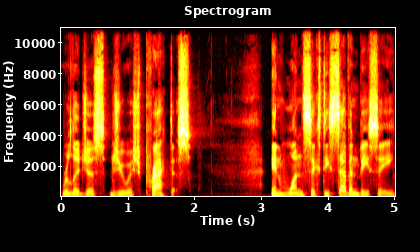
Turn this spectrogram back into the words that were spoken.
religious Jewish practice. In 167 BC,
